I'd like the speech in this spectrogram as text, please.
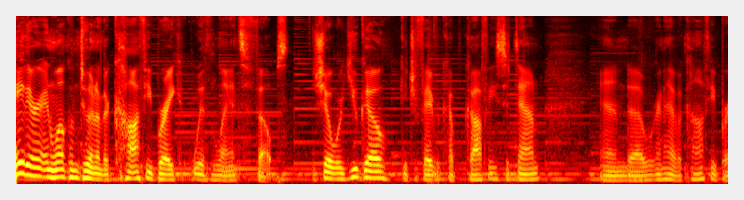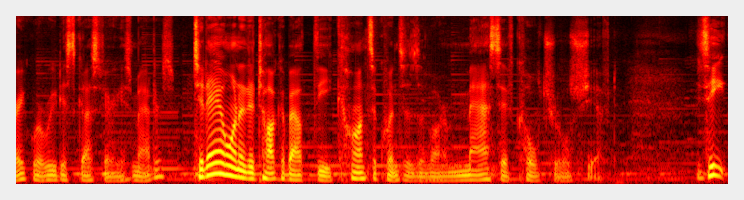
Hey there, and welcome to another coffee break with Lance Phelps, the show where you go, get your favorite cup of coffee, sit down, and uh, we're going to have a coffee break where we discuss various matters. Today, I wanted to talk about the consequences of our massive cultural shift. You see,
